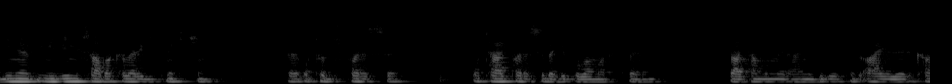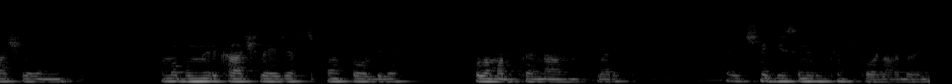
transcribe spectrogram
yine milli müsabakalara gitmek için e, otobüs parası, otel parası dahi bulamadıklarını. Zaten bunları hani biliyorsunuz aileleri karşılayamıyor. Ama bunları karşılayacak sponsor bile bulamadıklarını anlattılar hep. E, içine girseniz bütün sporlar böyle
